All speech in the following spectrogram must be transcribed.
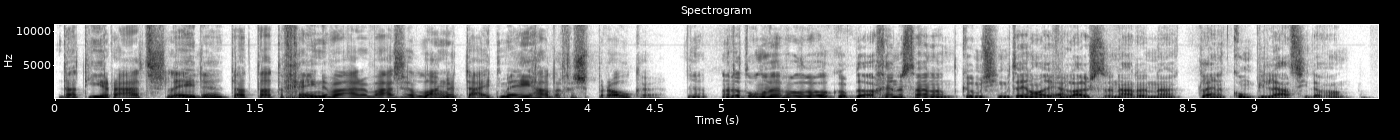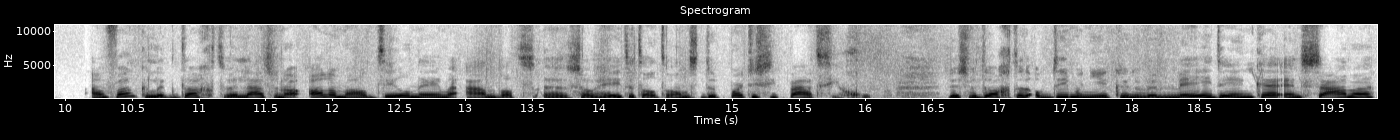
dat die raadsleden, dat dat degene waren waar ze lange tijd mee hadden gesproken. Ja, nou dat onderwerp hadden we ook op de agenda staan. Dan kunnen we misschien meteen al even luisteren naar een uh, kleine compilatie daarvan. Aanvankelijk dachten we, laten we nou allemaal deelnemen aan wat, uh, zo heet het althans, de participatiegroep. Dus we dachten, op die manier kunnen we meedenken en samen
